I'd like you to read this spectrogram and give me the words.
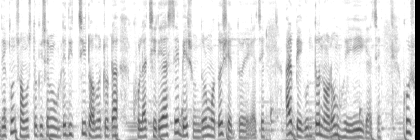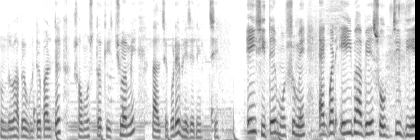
দেখুন, সমস্ত কিছু আমি উল্টে দিচ্ছি, টমেটোটা খোলা ছেড়ে আসছে, বেশ সুন্দর মতো সেদ্ধ হয়ে গেছে। আর বেগুন তো নরম হয়েই গেছে। খুব সুন্দরভাবে উল্টে পাল্টে সমস্ত কিছু আমি লালচে করে ভেজে নিচ্ছি। এই শীতের মরশুমে একবার এইভাবে সবজি দিয়ে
